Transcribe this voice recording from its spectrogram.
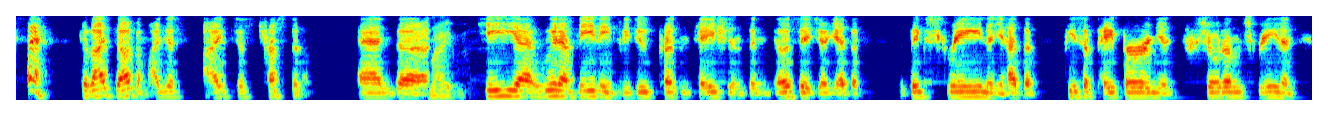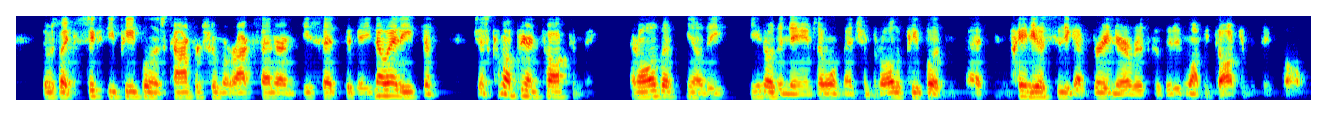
because I dug him. I just I just trusted him, and uh, right. he uh, we would have meetings, we do presentations, and in those days you had the, the big screen and you had the piece of paper and you showed on the screen and there was like 60 people in this conference room at Rock Center and he said to me, "No, Eddie, just just come up here and talk to me." And all the you know the you know the names, I won't mention, but all the people at, at Radio City got very nervous because they didn't want me talking to Dick Voell.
